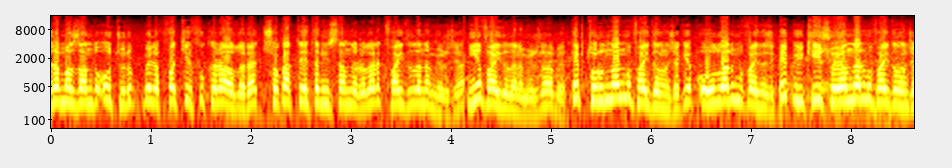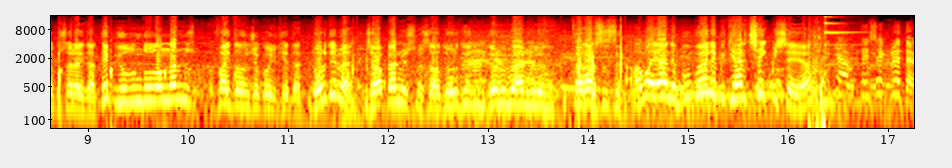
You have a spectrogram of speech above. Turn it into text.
Ramazan'da oturup böyle fakir fukara olarak sokakta yatan insanlar olarak faydalanamıyoruz ya? Niye faydalanamıyoruz abi? Hep torunlar mı faydalanacak? Hep oğullar mı faydalanacak? Hep ülkeyi soyanlar mı faydalanacak bu saraydan? Hep yolunda olanlar mı faydalanacak o ülkeden? Doğru değil mi? Cevap vermiyorsun mesela. Doğru değilim diyorum vermiyorum. Tarafsızsın. Ama yani bu böyle bir gerçek bir şey ya. Peki abi teşekkür ederim.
